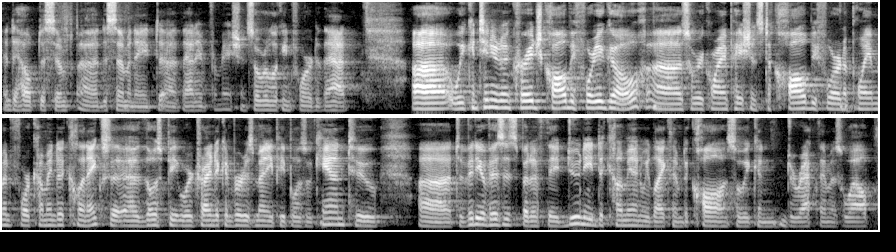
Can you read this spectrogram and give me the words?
And to help disseminate that information. So we're looking forward to that. Uh, We continue to encourage call before you go, uh, so we're requiring patients to call before an appointment for coming to clinics. Uh, Those people, we're trying to convert as many people as we can to, to video visits, but if they do need to come in, we'd like them to call, and so we can direct them as well.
